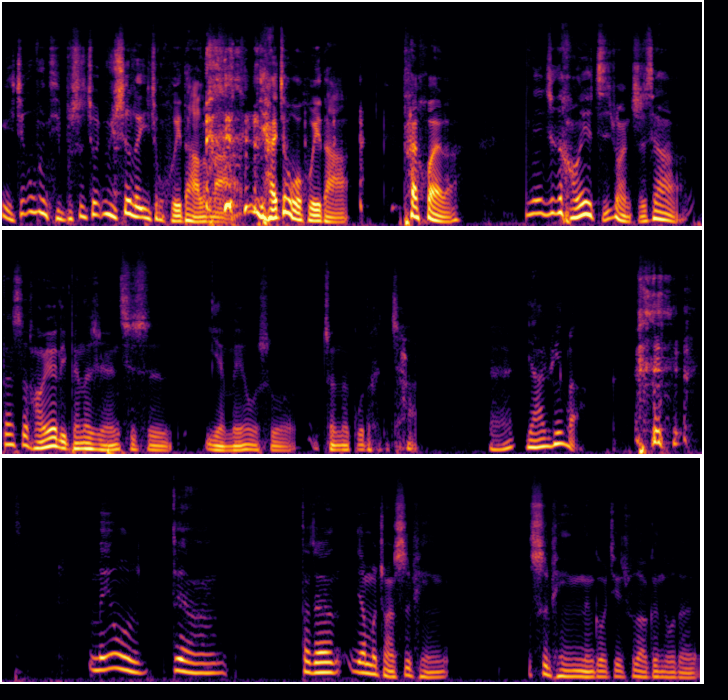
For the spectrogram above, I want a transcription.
你这个问题不是就预设了一种回答了吗？你还叫我回答，太坏了！你这个行业急转直下，但是行业里边的人其实也没有说真的过得很差。哎，押韵了，没有对啊，大家要么转视频，视频能够接触到更多的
